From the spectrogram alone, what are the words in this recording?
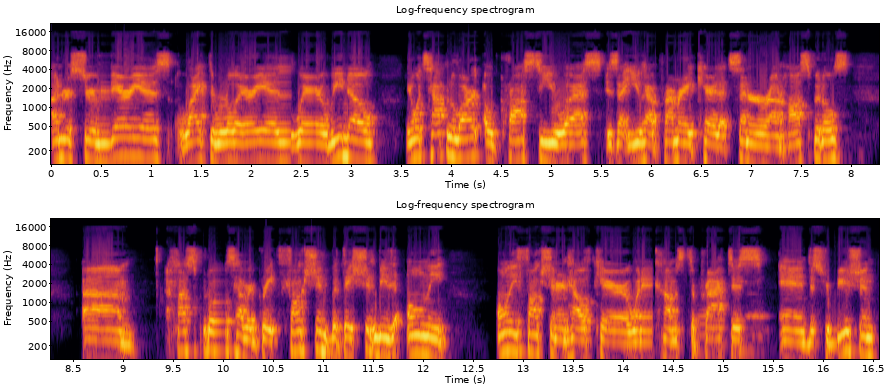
underserved areas like the rural areas where we know you know what's happened across the U.S. is that you have primary care that's centered around hospitals. Um, hospitals have a great function, but they shouldn't be the only only function in healthcare when it comes to practice and distribution.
